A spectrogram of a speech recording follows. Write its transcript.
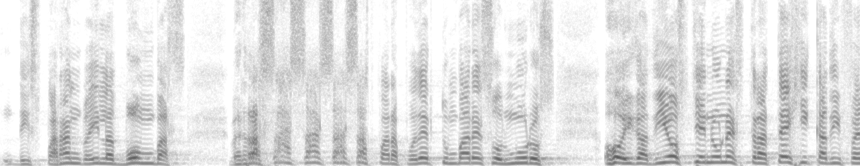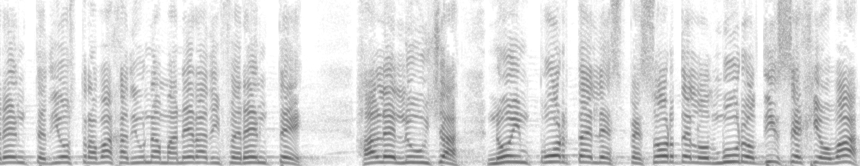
disparando ahí las bombas, ¿verdad? para poder tumbar esos muros. Oiga, Dios tiene una estratégica diferente, Dios trabaja de una manera diferente. Aleluya. No importa el espesor de los muros, dice Jehová.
